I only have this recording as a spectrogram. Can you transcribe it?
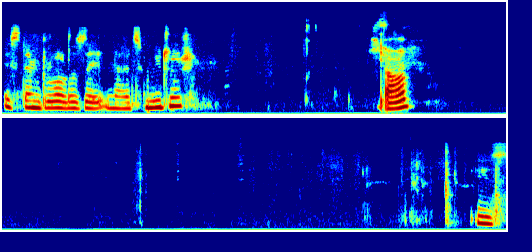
Ist ein Brawler seltener als mythisch? ja, Ist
